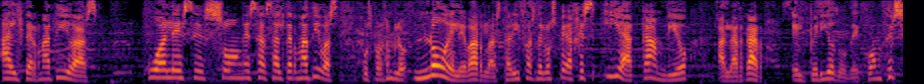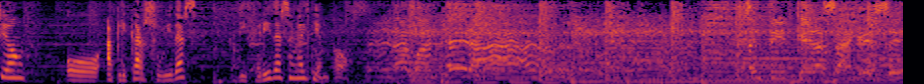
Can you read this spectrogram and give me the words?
alternativas. ¿Cuáles son esas alternativas? Pues, por ejemplo, no elevar las tarifas de los peajes y, a cambio, alargar el periodo de concesión o aplicar subidas diferidas en el tiempo que la sangre se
